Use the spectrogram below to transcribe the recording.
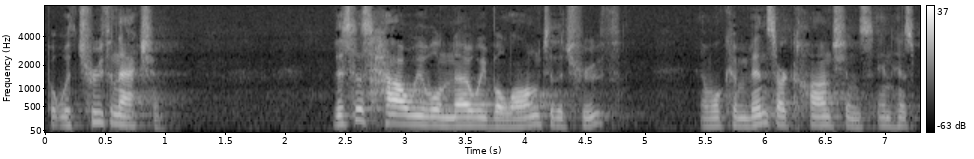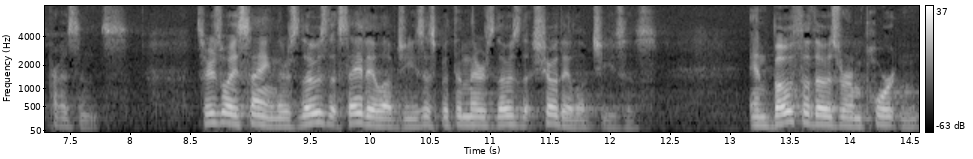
but with truth and action. This is how we will know we belong to the truth and will convince our conscience in his presence. So here's what he's saying there's those that say they love Jesus, but then there's those that show they love Jesus. And both of those are important,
